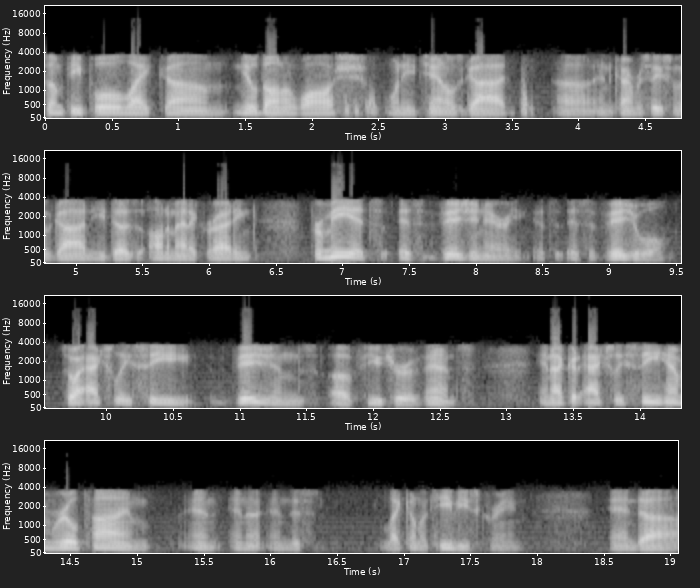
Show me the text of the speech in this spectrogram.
Some people, like um, Neale Donald Walsch, when he channels God uh, in conversation with God, he does automatic writing. For me, it's it's visionary. It's it's a visual. So I actually see visions of future events, and I could actually see him real time in in, a, in this like on a TV screen, and uh,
